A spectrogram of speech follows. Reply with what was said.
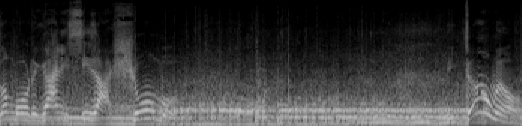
Lamborghini cinza chumbo. Então, meu,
